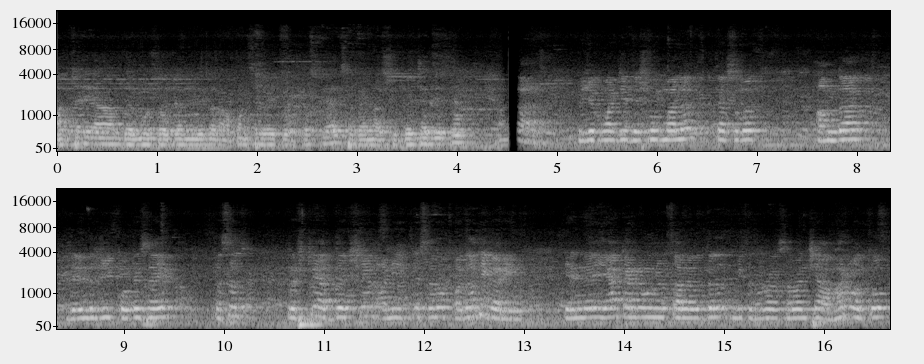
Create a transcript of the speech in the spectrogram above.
आजच्या या जन्मोत्सवाच्या निमित्तानं आपण सगळे इथे उपस्थित आहेत. सगळ्यांना शुभेच्छा देतो. विजयकुमारजी देशमुख मालक त्यासोबत आमदार देवेंद्रजी कोटेसाहेब तसंच ट्रस्टी अध्यक्ष आणि इथले सर्व पदाधिकारी यांनी या कार्यक्रमाला चालल्याबद्दल मी सर्वांचे आभार मानतो.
